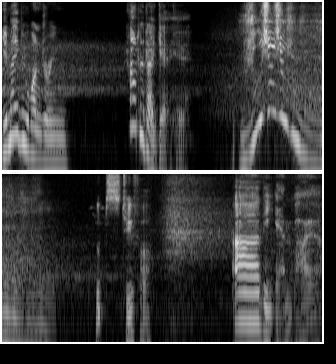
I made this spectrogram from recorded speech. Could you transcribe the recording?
You may be wondering, how did I get here? Oops, too far. Ah, the Empire.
